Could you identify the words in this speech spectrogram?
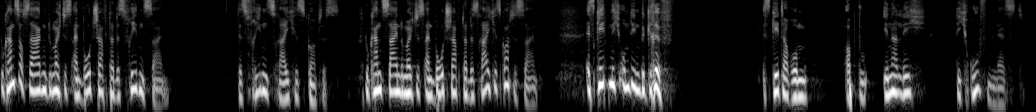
Du kannst auch sagen, du möchtest ein Botschafter des Friedens sein, des Friedensreiches Gottes. Du kannst sein, du möchtest ein Botschafter des Reiches Gottes sein. Es geht nicht um den Begriff. Es geht darum, ob du innerlich dich rufen lässt,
